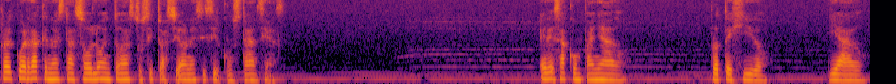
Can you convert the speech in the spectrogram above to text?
Recuerda que no estás solo en todas tus situaciones y circunstancias. Eres acompañado, protegido, guiado.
